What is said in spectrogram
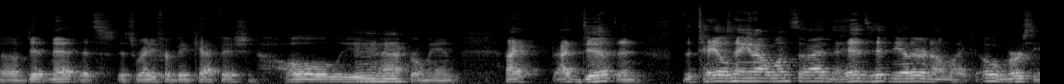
uh, dip net that's that's ready for big catfish and holy Mm-hmm. mackerel man i i dipped and the tail's hanging out one side and the head's hitting the other and i'm like oh mercy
